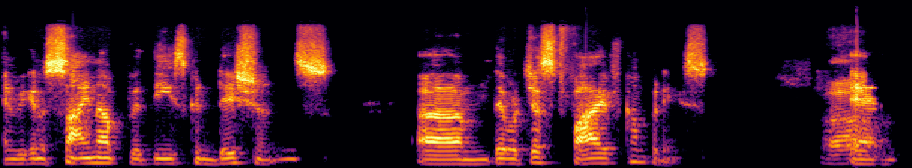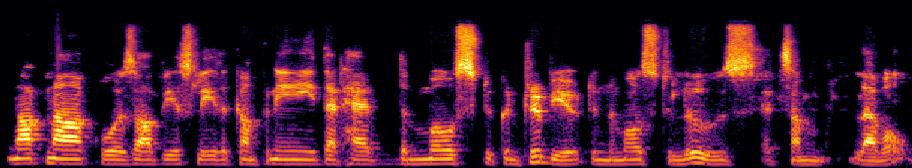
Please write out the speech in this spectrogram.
and we're going to sign up with these conditions, um, there were just five companies. Wow. And Nok Nok was obviously the company that had the most to contribute and the most to lose at some level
